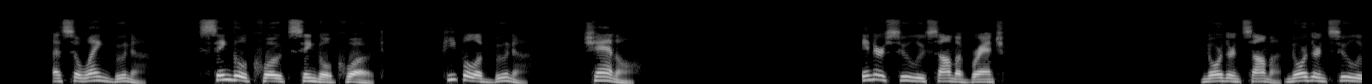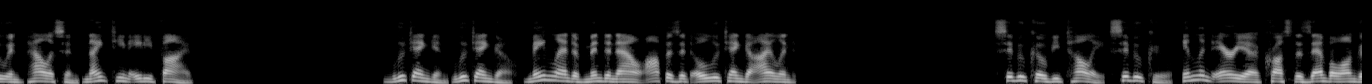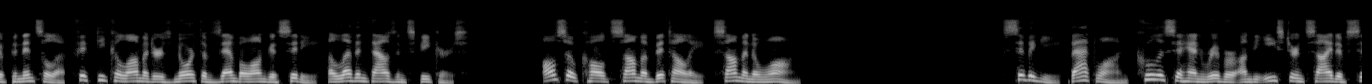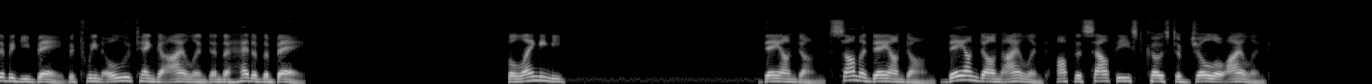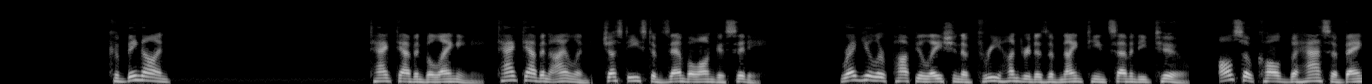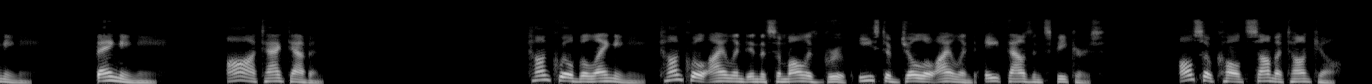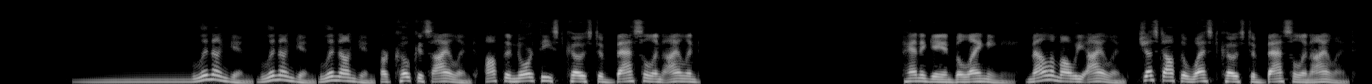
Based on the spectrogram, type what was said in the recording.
a Sawang Buna. Single quote single quote. People of Buna. Channel. Inner Sulu Sama branch Northern Sama, Northern Sulu in Pallesen, 1985 Lutangan, Lutango, mainland of Mindanao opposite Olutanga Island Sibuco Vitali, Sibuku, inland area across the Zamboanga Peninsula, 50 kilometers north of Zamboanga City, 11,000 speakers. Also called Sama Bitali, Sama Nawang. Sibagi, Batuan, Kulasihan River on the eastern side of Sibagi Bay between Olutanga Island and the head of the bay. Balangingi Dayangdong, Sama Dayangdong Island, off the southeast coast of Jolo Island. Cabingan Tagtaban Balangingi, Tagtaban Island, just east of Zamboanga City. Regular population of 300 as of 1972. Also called Bahasa Bangingi. Bangingi. Ah Tagtaban. Tonquil Balangingi, Tonquil Island in the Samales Group, east of Jolo Island, 8,000 speakers. Also called Sama Tonquil. Linungan, Linungan, Linungan, or Cocos Island, off the northeast coast of Basilan Island Panagayan Balangingi, Malamawi Island, just off the west coast of Basilan Island.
